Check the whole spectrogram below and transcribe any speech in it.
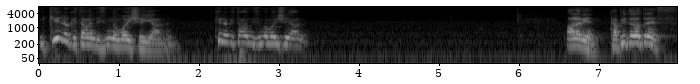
y qué es lo que estaban diciendo Moishe y Aaron. ¿Qué es lo que estaban diciendo Moishe y Aaron? Ahora bien, capítulo 3.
